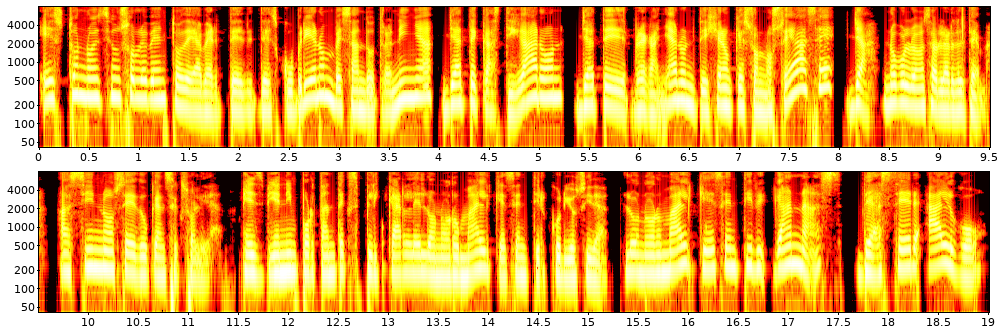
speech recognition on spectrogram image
esto no es de un solo evento de, a ver, te descubrieron besando a otra niña, ya te castigaron, ya te regañaron y te dijeron que eso no se hace, ya, no volvemos a hablar del tema. Así no se educa en sexualidad. Es bien importante explicarle lo normal que es sentir curiosidad, lo normal que es sentir ganas de hacer algo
